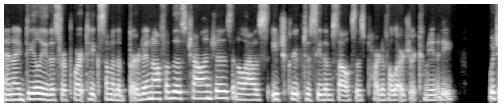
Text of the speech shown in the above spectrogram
And ideally, this report takes some of the burden off of those challenges and allows each group to see themselves as part of a larger community, which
